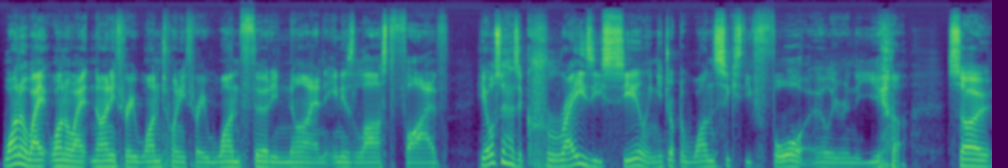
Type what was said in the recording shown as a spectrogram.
108, 108, 93, 123, 139 in his last five. He also has a crazy ceiling. He dropped a 164 earlier in the year. So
